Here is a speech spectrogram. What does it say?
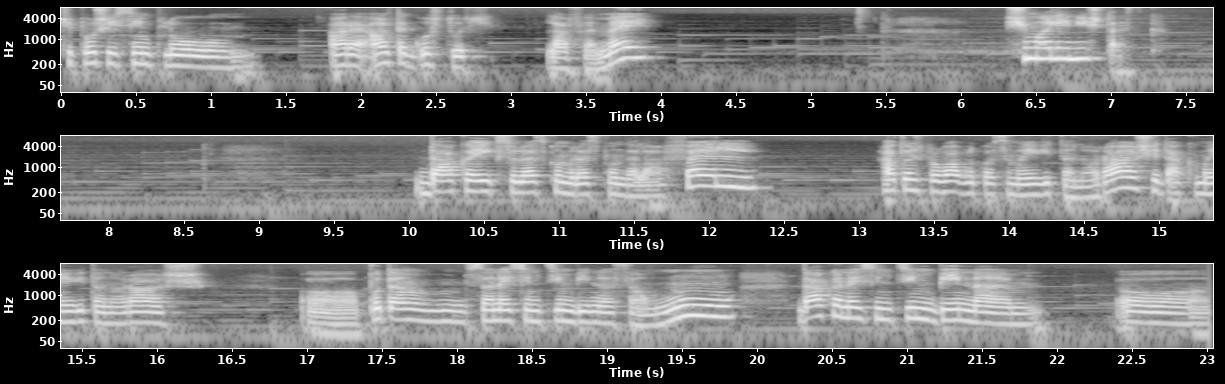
ci pur și simplu are alte gusturi la femei și mă liniștesc. Dacă Xulescu îmi răspunde la fel, atunci probabil că o să mă invită în oraș și dacă mă invită în oraș, uh, putem să ne simțim bine sau nu. Dacă ne simțim bine, uh,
